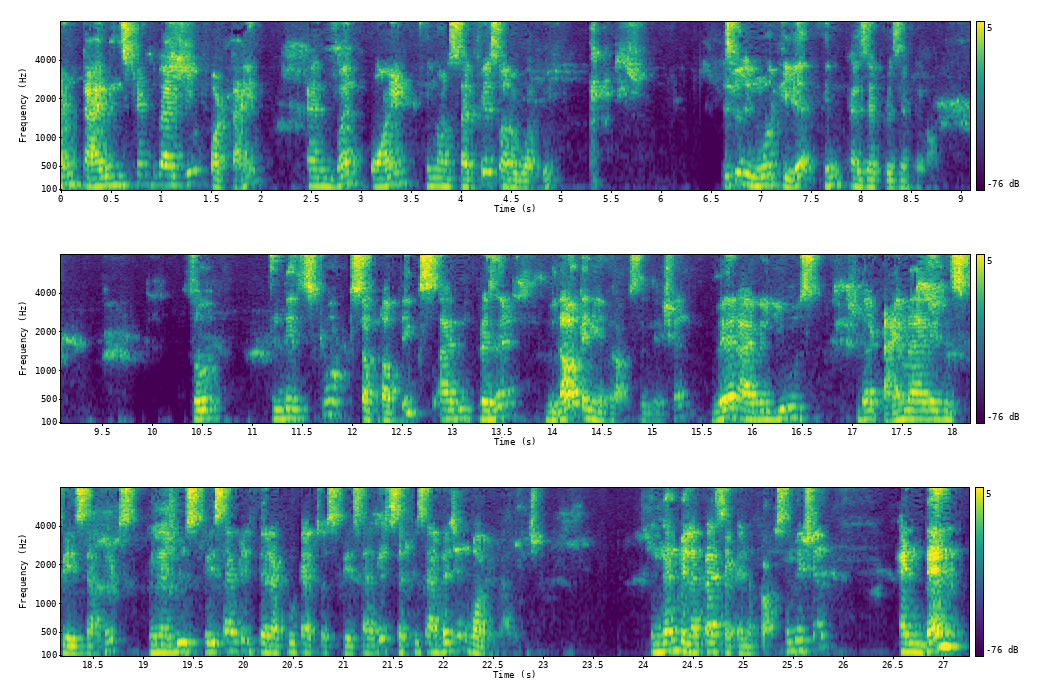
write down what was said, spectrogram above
one time instant value for time and one point in a surface or a volume. This will be more clear in as I present along. So in these two subtopics, I will present without any approximation where I will use the time average and space average. When I use space average, there are two types of space average, surface average and volume average. And then we'll apply certain approximation. And then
